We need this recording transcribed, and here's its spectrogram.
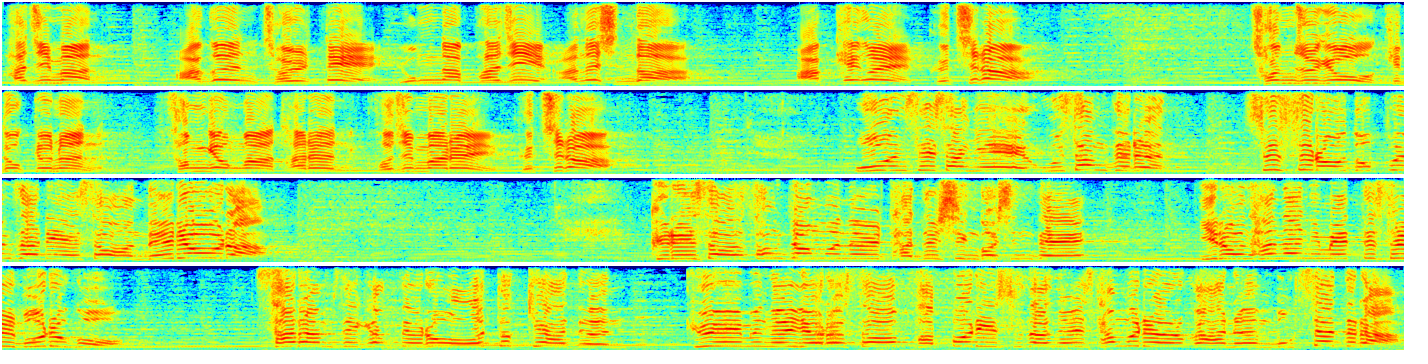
하지만 악은 절대 용납하지 않으신다. 악행을 그치라. 천주교 기독교는 성경과 다른 거짓말을 그치라. 온 세상의 우상들은 스스로 높은 자리에서 내려오라. 그래서 성정문을 닫으신 것인데 이런 하나님의 뜻을 모르고 사람 생각대로 어떻게 하든 교회 문을 열어서 밥벌이 수단을 삼으려고 하는 목사들아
